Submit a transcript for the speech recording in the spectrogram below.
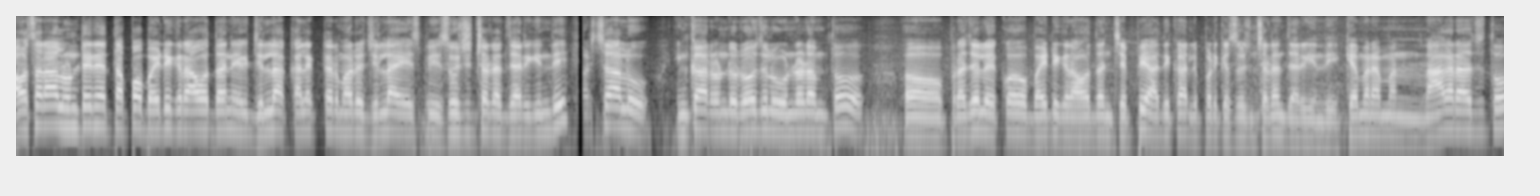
అవసరాలు ఉంటేనే తప్ప బయటికి రావద్దని జిల్లా కలెక్టర్ మరియు జిల్లా ఎస్పీ సూచించడం జరిగింది. వర్షాలు ఇంకా రెండు రోజులు ఉండడంతో ప్రజలు ఎక్కువ బయటికి రావద్దని చెప్పి అధికారులు ఇప్పటికే సూచించడం జరిగింది. కెమెరామెన్ నాగరాజుతో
